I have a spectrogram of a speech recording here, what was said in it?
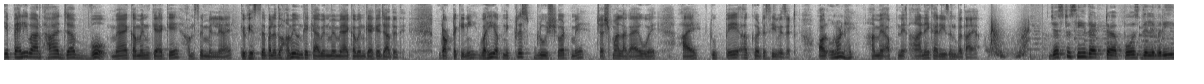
ये पहली बार था जब वो मैं कमिन कह के हमसे मिलने आए, क्योंकि इससे पहले तो हम ही उनके कैबिन में मैं कमिन कह के जाते थे। डॉक्टर किनी वही अपनी क्रिस्प ब्लू शर्ट में चश्मा लगाए हुए आए टू पे अ कर्टसी विज़िट और उन्होंने हमें अपने आने का रीज़न बताया। Just to see that post delivery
